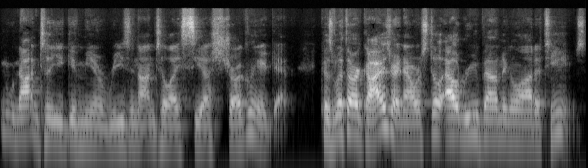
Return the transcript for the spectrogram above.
not until you give me a reason, not until I see us struggling again. Because with our guys right now, we're still out rebounding a lot of teams.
